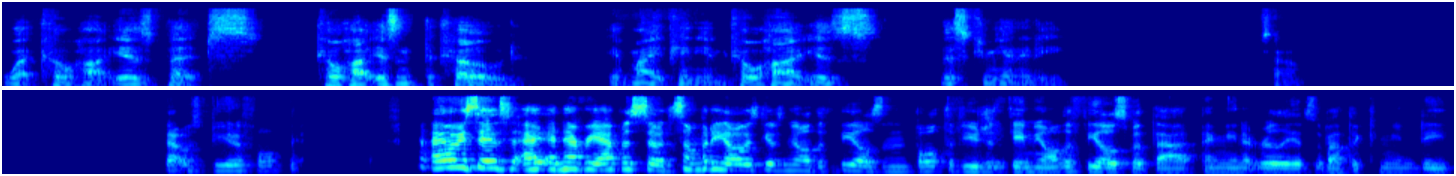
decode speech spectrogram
what Koha is, but Koha isn't the code, in my opinion. Koha is this community. So. That was beautiful. I always say this in every episode, somebody always gives me all the feels, and both of you just gave me all the feels with that. I mean, it really is about the community.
